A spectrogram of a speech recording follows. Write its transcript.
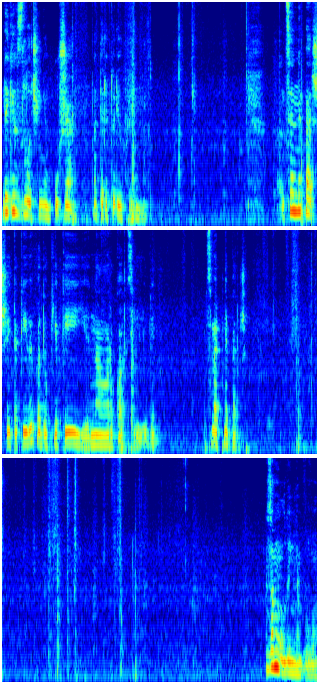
до яких злочинів уже на території України. Це не перший такий випадок, який на руках цієї людини. Смерть не перша. Замовлення було.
